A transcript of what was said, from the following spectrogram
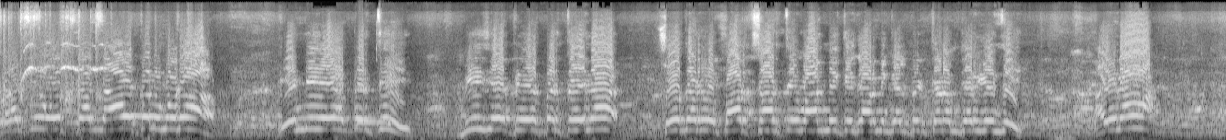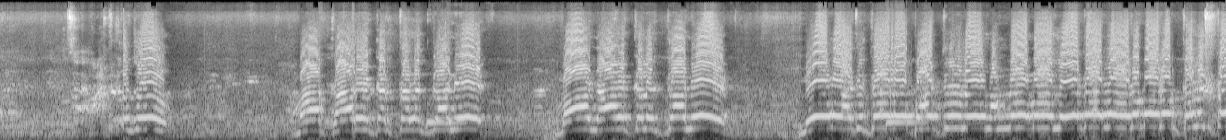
ప్రతి ఒక్క నాయకులు కూడా ఎన్డీఏ అభ్యర్థి బీజేపీ అభ్యర్థి అయినా సోదరులు పార్థసారథి వాల్మీకి గారిని గెలిపించడం జరిగింది. అయినా ఈరోజు మా కార్యకర్తలకు కానీ మా నాయకులకు కానీ మేము అధికార పార్టీలో ఉన్నామా లేదా అనే అనుమానం కలుగుతూ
